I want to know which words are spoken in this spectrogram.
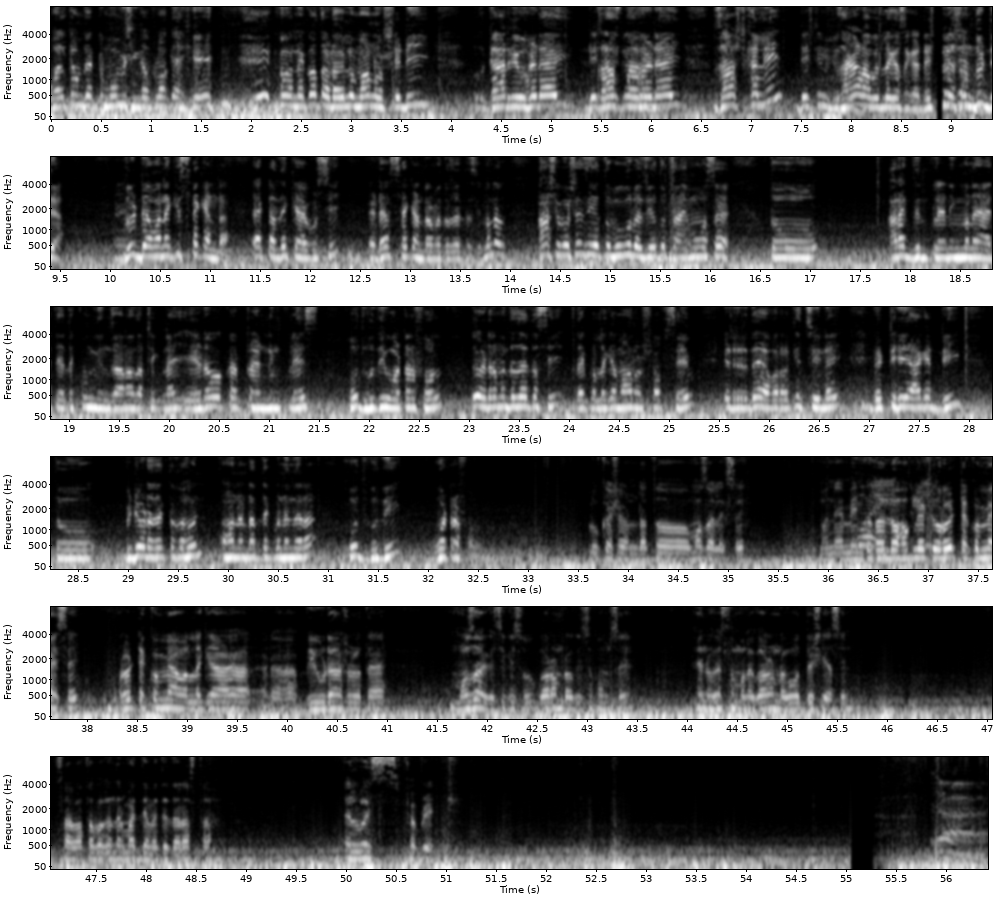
Welcome back to mummy Sinha block again মানে কথাটা হইল মানুষ সেটাই গাড়িও হেডাই রাস্তা হেডাই জাস্ট খালি. জায়গাটা বদলে গেছে ডেস্টিনেশন দুইটা। দুইটা মানে কি সেকেন্ডটা একটা দেখে করছি এটা সেকেন্ডের মধ্যে যাইতেছি। মানে আশেপাশে যেহেতু ভূগোলে যেহেতু টাইমও আছে তো আরেকদিন প্ল্যানিং মানে আইতে আইতে কোন দিন জানা যা ঠিক নাই। এটাও একটা ট্রেন্ডিং প্লেস হুদহুদি ওয়াটারফল তো এটার মধ্যে যাইতেছি দেখবার লাগে মানুষ সব সেম এটার দেয় আবার আর কিছুই নাই। ব্যক্তি আগের ডি তো ভিডিওটা দেখতে তখন ওখানটা দেখবেন এনারা। হুদ হুদি ওয়াটারফল লোকেশনটা তো মজা লাগছে। মানে মেন কথা হলো হগলে একটু রোডটা কমে আছে। রোডটা কমে আমার লাগে ভিউটা আসলে মজা হয়ে গেছে কিছু। গরমটাও কিছু কমছে। হেন গেছিলাম মানে গরমটা বহুত বেশি আছেন চা পাতা বাগানের মাধ্যমে দা রাস্তা। অলওয়েজ ফেভারিট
